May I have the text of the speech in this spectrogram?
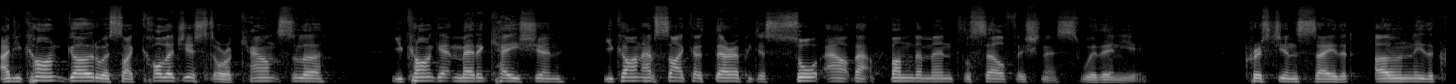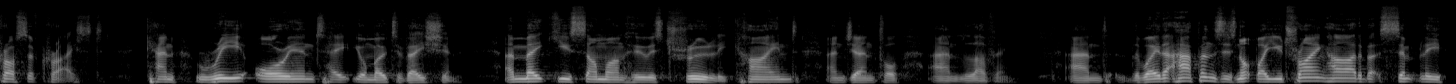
And you can't go to a psychologist or a counselor. You can't get medication. You can't have psychotherapy to sort out that fundamental selfishness within you. Christians say that only the cross of Christ can reorientate your motivation and make you someone who is truly kind and gentle and loving. And the way that happens is not by you trying harder, but simply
